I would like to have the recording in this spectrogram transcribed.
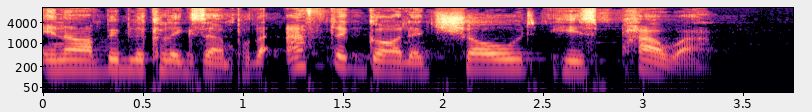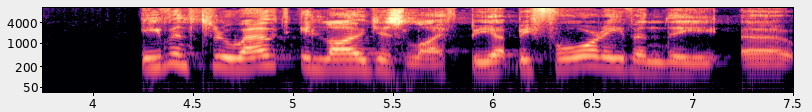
in, our biblical example that after God had showed his power, even throughout Elijah's life, be- before even the uh,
